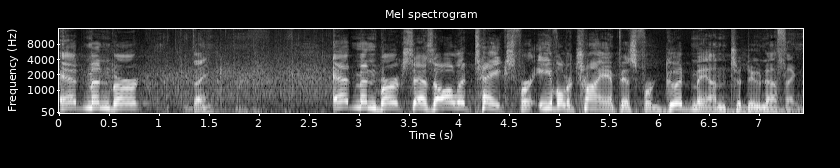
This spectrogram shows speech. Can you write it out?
Edmund Burke, thank you. Edmund Burke says all it takes for evil to triumph is for good men to do nothing.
